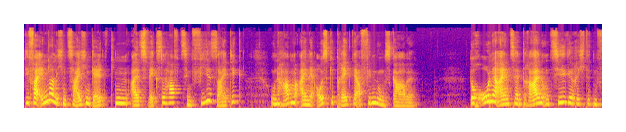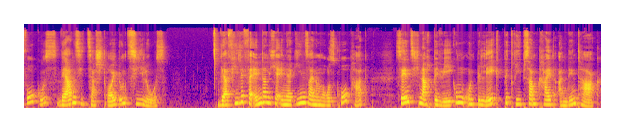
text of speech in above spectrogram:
Die veränderlichen Zeichen gelten als wechselhaft, sind vielseitig und haben eine ausgeprägte Erfindungsgabe. Doch ohne einen zentralen und zielgerichteten Fokus werden sie zerstreut und ziellos. Wer viele veränderliche Energien in seinem Horoskop hat, sehnt sich nach Bewegung und belegt Betriebsamkeit an den Tag.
